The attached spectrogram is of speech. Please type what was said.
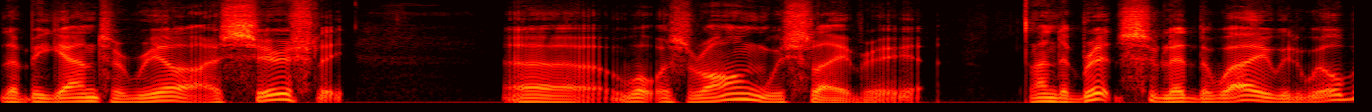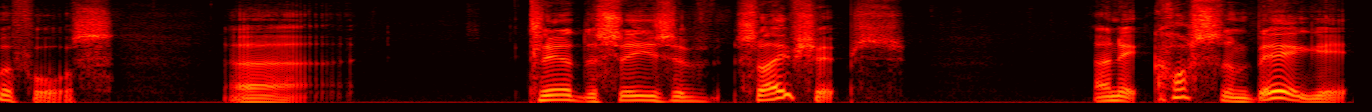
that began to realize seriously uh, what was wrong with slavery. And the Brits, who led the way with Wilberforce, uh, cleared the seas of slave ships and it cost them big. It,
